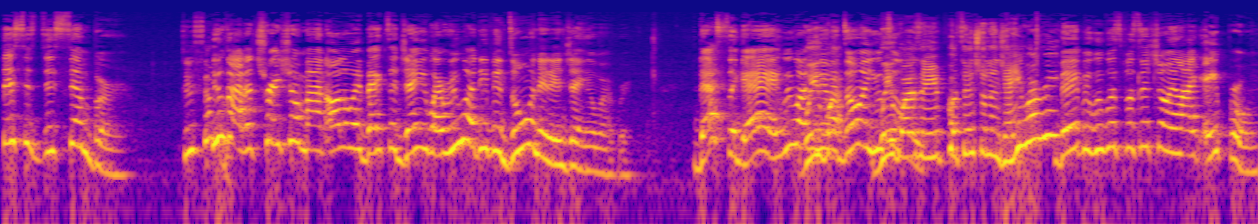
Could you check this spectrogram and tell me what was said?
this is December. December. You gotta trace your mind all the way back to January. We wasn't even doing it in January. That's the gag. We wasn't we even wa- doing YouTube. we wasn't potential in January. Baby, we was potential in like April.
